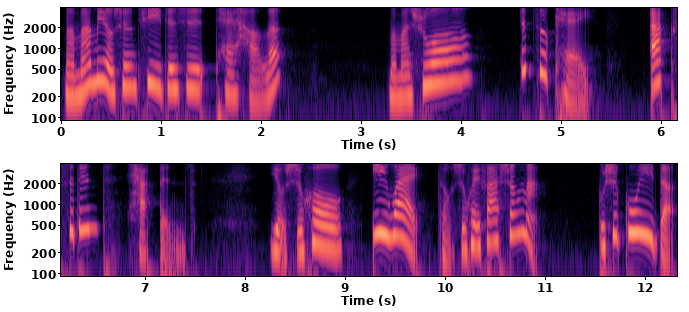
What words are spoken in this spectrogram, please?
妈妈没有生气，真是太好了。妈妈说：“It's okay。” Accident happens，有时候意外总是会发生嘛，不是故意的，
